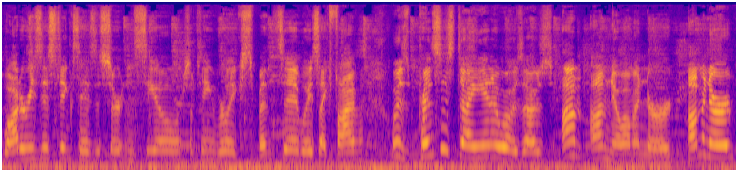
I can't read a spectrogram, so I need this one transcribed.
Water resistant has a certain seal or something really expensive. Weighs like five. What was it, Princess Diana? What was I was? I'm. I'm no. I'm a nerd. I'm a nerd.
